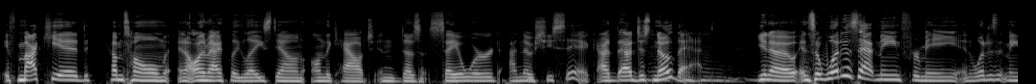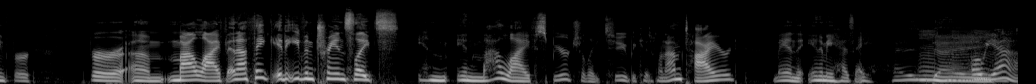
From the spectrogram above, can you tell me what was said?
if my kid comes home and automatically lays down on the couch and doesn't say a word, I know she's sick. I, I just know that, you know. And so, what does that mean for me, and what does it mean for for um, my life? And I think it even translates in in my life spiritually too, because when I'm tired, man, the enemy has a heyday. Oh yeah.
